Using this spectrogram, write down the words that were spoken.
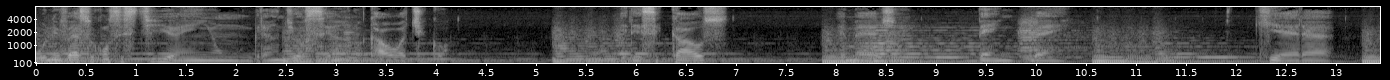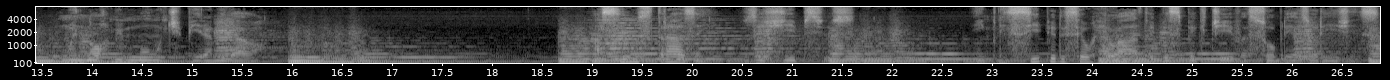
o universo consistia em um grande oceano caótico. E desse caos emerge Bem Bem, que era um enorme monte piramidal. Assim nos trazem os egípcios, em princípio de seu relato e perspectiva sobre as origens.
